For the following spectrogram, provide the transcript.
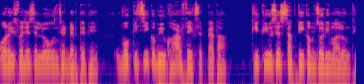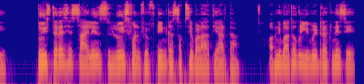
और इस वजह से लोग उनसे डरते थे। वो किसी को भी उखाड़ फेंक सकता था, क्योंकि उसे सबकी कमज़ोरी मालूम थी। तो इस तरह से साइलेंस लुइस वन फिफ्टीन का सबसे बड़ा हथियार था। अपनी बातों को लिमिट रखने से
